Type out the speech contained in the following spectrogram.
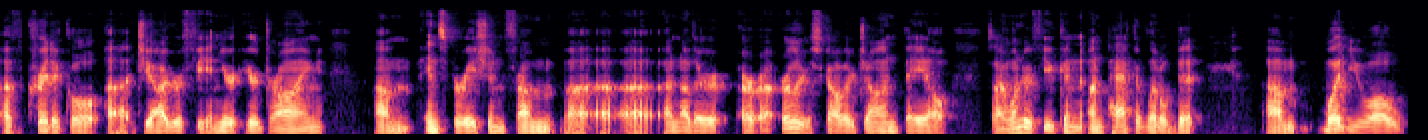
of critical uh, geography, and you're you're drawing um, inspiration from uh, uh, another or earlier scholar, John Bale. So I wonder if you can unpack a little bit um, what you all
